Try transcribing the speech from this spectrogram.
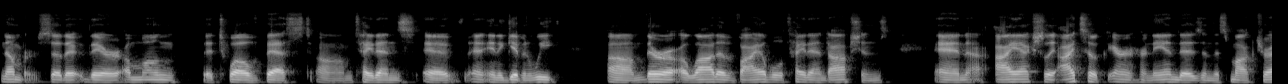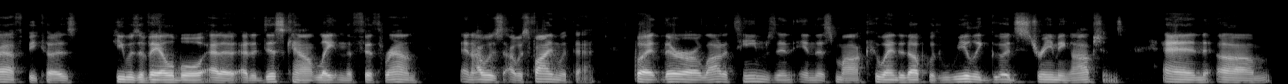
numbers, so they're they're among the twelve best um, tight ends uh, in a given week um, there are a lot of viable tight end options. And I actually I took Aaron Hernandez in this mock draft because he was available at a at a discount late in the fifth round, and I was I was fine with that. But there are a lot of teams in, in this mock who ended up with really good streaming options. And um,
